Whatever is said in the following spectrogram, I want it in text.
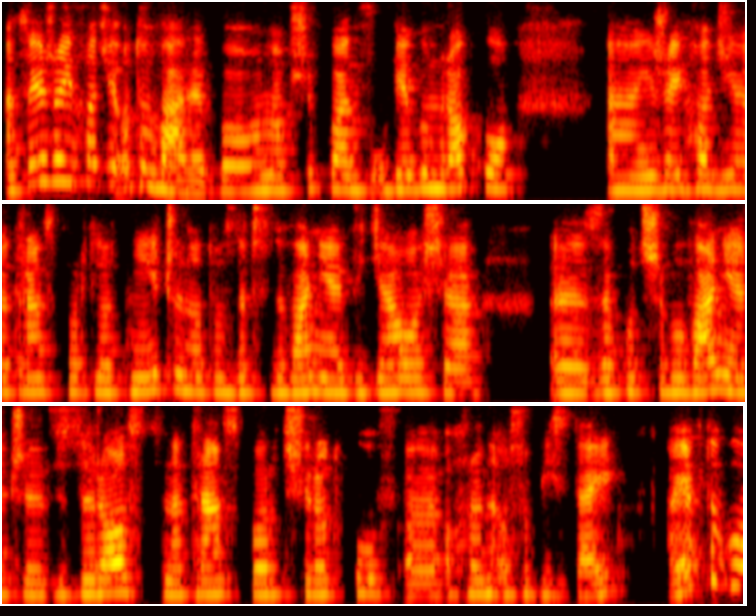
A co jeżeli chodzi o towary? Bo na przykład w ubiegłym roku, jeżeli chodzi o transport lotniczy, no to zdecydowanie widziało się e, zapotrzebowanie czy wzrost na transport środków e, ochrony osobistej. A jak to było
